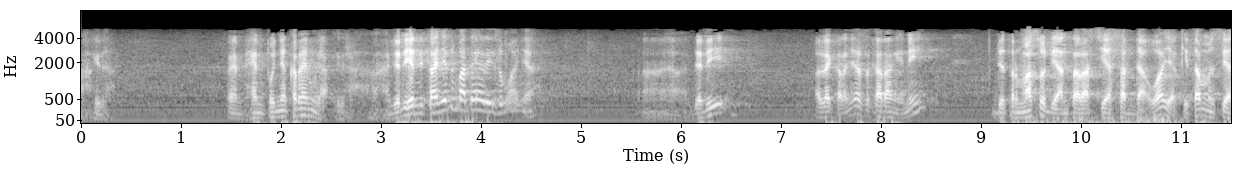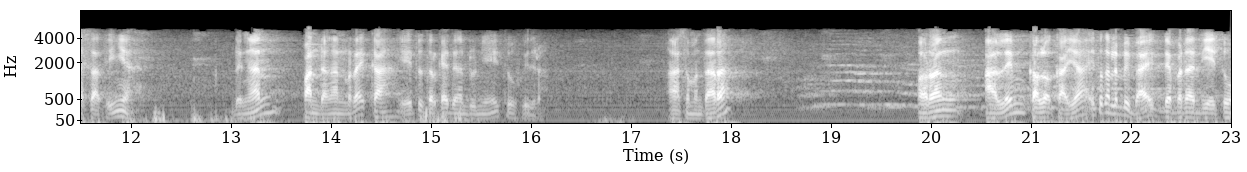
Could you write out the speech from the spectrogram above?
Nah, gitu. Handphonenya keren nggak? Gitu. Nah, jadi yang ditanya itu materi semuanya. Nah, jadi oleh karenanya sekarang ini dia termasuk di antara siasat dakwah ya kita mensiasatinya dengan pandangan mereka yaitu terkait dengan dunia itu gitu. Nah, sementara orang alim kalau kaya itu kan lebih baik daripada dia itu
